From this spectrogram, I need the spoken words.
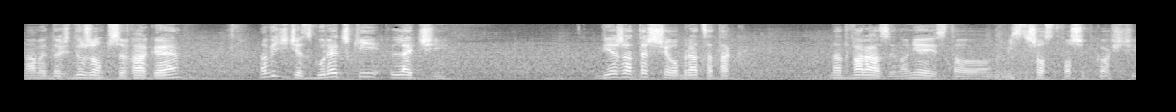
Mamy dość dużą przewagę. No widzicie, z góreczki leci. Wieża też się obraca tak na dwa razy. No nie jest to mistrzostwo szybkości.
